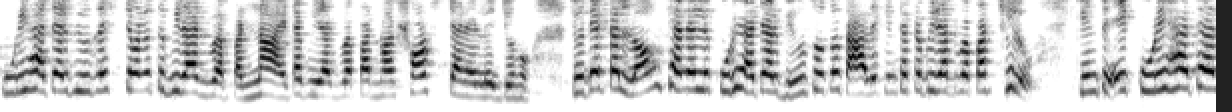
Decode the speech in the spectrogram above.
কুড়ি হাজার ভিউজ এসছে মানে তো বিরাট ব্যাপার। না, এটা বিরাট ব্যাপার নয় শর্টস চ্যানেলের জন্য। যদি একটা লং চ্যানেলে কুড়ি হাজার ভিউজ হতো, তাহলে কিন্তু একটা বিরাট ব্যাপার ছিল। কিন্তু এই কুড়ি হাজার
